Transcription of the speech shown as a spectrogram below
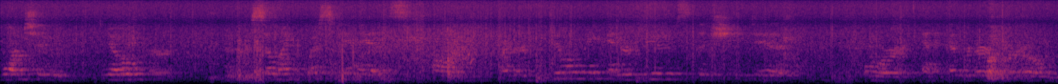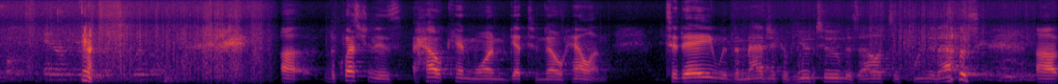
want to know her. So my question is, um, are there filming interviews that she did, or an editor or interview with them? Uh, the question is, how can one get to know Helen? Today, with the magic of YouTube, as Alex has pointed out, uh,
